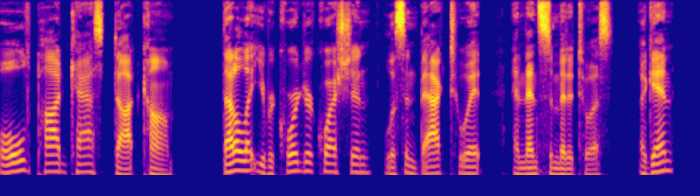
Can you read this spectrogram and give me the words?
oldpodcast.com. That'll let you record your question, listen back to it, and then submit it to us. Again,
